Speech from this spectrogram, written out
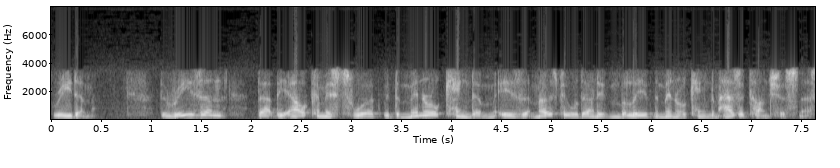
freedom. The reason that the alchemists work with the mineral kingdom is that most people don't even believe the mineral kingdom has a consciousness.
